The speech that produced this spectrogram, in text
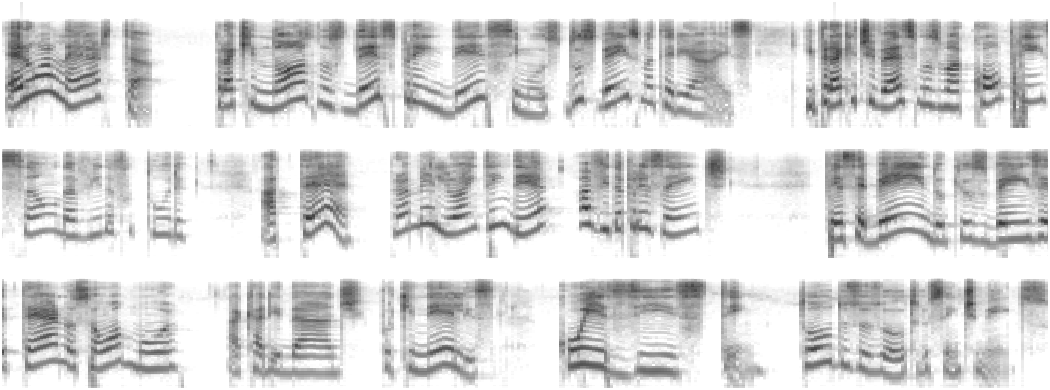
era um alerta para que nós nos desprendêssemos dos bens materiais e para que tivéssemos uma compreensão da vida futura, até para melhor entender a vida presente, percebendo que os bens eternos são o amor, a caridade, porque neles coexistem todos os outros sentimentos.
